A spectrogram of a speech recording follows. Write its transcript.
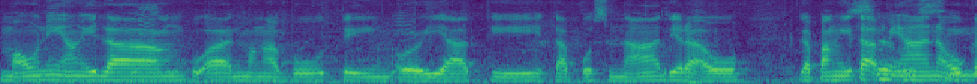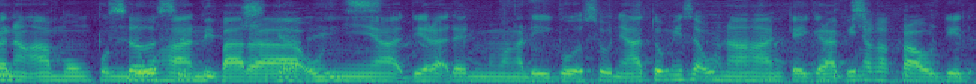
mauni ang ilang kuan mga boating or yate tapos naa dira o gapangita mi ana o kanang among punduhan Chelsea Beach, para guys. unya dira din mga ligo. So ni ato mi sa unahan kay grabe naka crowded.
